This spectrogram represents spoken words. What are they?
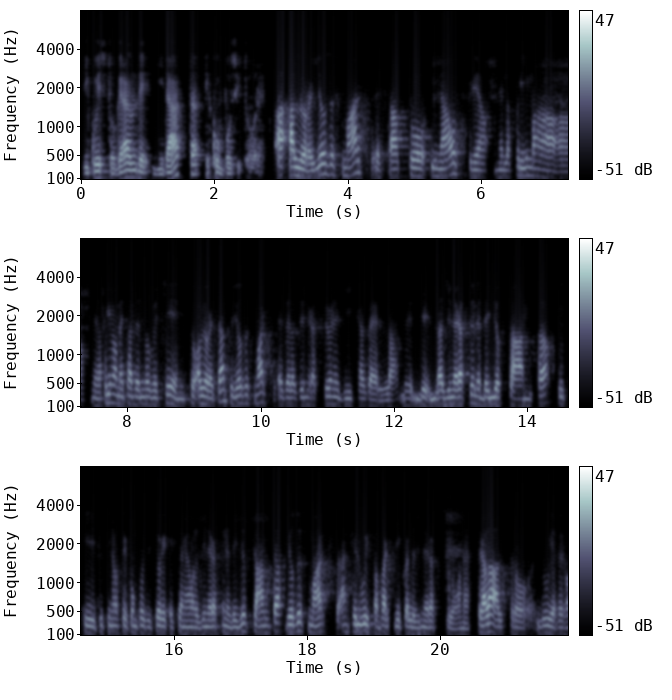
di questo grande didatta e compositore? Allora, Joseph Marx è stato in Austria nella prima, nella prima metà del Novecento. Allora, intanto Joseph Marx è della generazione di Casella, de, de, la generazione degli Ottanta, tutti, tutti, i nostri compositori che chiamiamo la generazione degli Ottanta. Joseph Marx, anche lui fa parte di quella generazione. Tra l'altro, lui aveva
